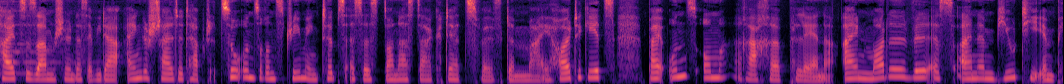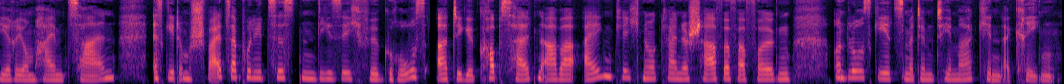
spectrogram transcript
Hi zusammen, schön, dass ihr wieder eingeschaltet habt zu unseren Streaming-Tipps. Es ist Donnerstag, der 12. Mai. Heute geht's bei uns um Rachepläne. Ein Model will es einem Beauty-Imperium heimzahlen. Es geht um Schweizer Polizisten, die sich für großartige Cops halten, aber eigentlich nur kleine Schafe verfolgen. Und los geht's mit dem Thema Kinderkriegen.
